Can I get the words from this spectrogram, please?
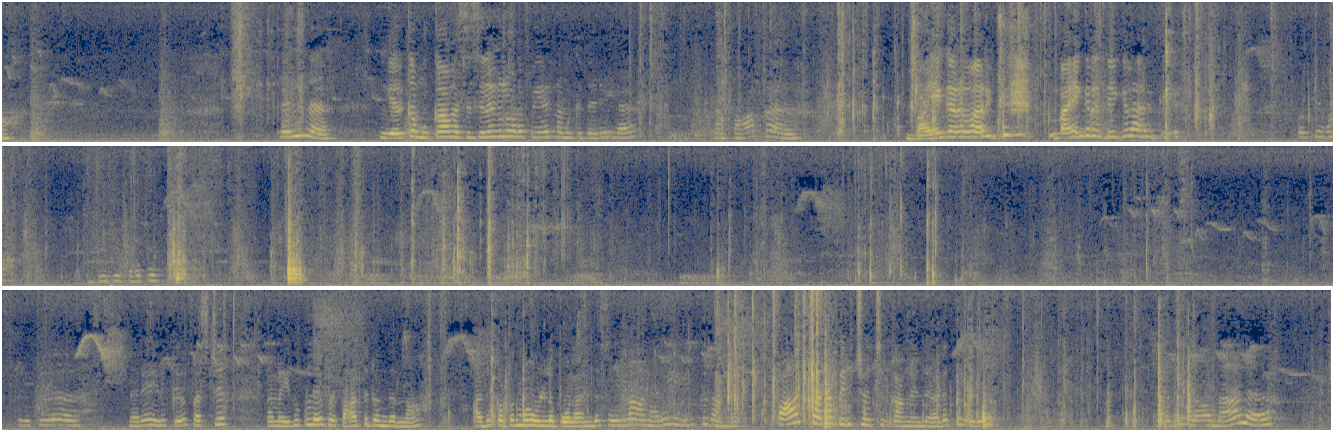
தெரியல. இங்க இருக்க முக்காவாசி சிலைகளோட பேர் நமக்கு தெரியல. நான் பார்க்க பயங்கரமா இருக்கு. பயங்கர திகிலா இருக்கு. ஓகேவா பார்ப்போம். இதுக்குள்ள நிறைய இருக்கு. ஃபர்ஸ்ட் நம்ம இதுக்குள்ளே போய் பார்த்துட்டு வந்துடலாம். அதுக்கப்புறமா உள்ள போகலாம் இந்த சைட்லாம் நிறைய இருக்குதாங்க. பார்ட் பார்ட்டாக பிரித்து வச்சிருக்காங்க இந்த இடத்துக்கு. பார்த்தீங்களா மேலே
